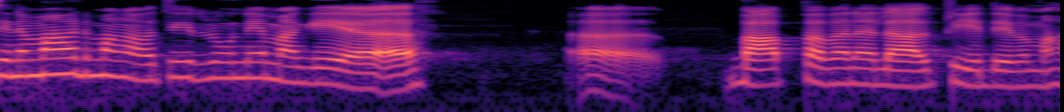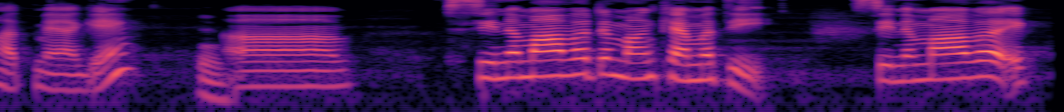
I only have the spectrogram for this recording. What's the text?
සිනමාවට මං අවතීර්ණ වුණේ මගේ අ, බාප්පවන ලාල් ප්‍රියදේව මහත්මයාගෙන් සිනමාවට මං කැමතියි. සිනමාව එක්-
